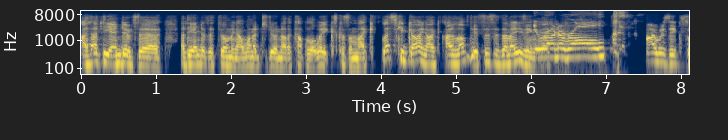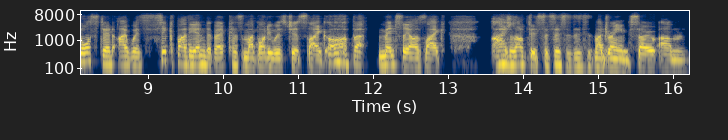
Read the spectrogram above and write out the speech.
at, at, the end of the at the end of the filming, I wanted to do another couple of weeks because I'm like, let's keep going. Like, I love this. This is amazing. You're like, on a roll. I was exhausted. I was sick by the end of it because my body was just like, oh, but mentally I was like, I love this. This, this is this is my dream. So um,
